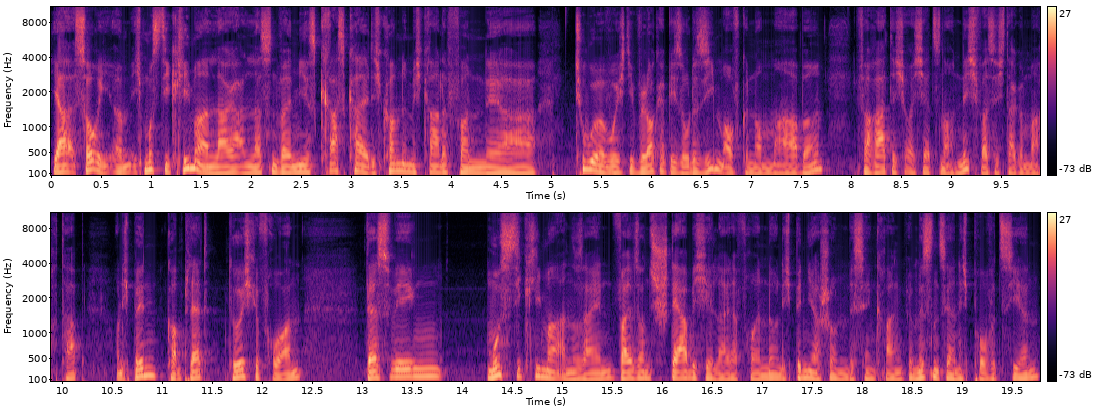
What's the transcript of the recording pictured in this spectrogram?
Ja, sorry, ähm, ich muss die Klimaanlage anlassen, weil mir ist krass kalt. Ich komme nämlich gerade von der Tour, wo ich die Vlog-Episode 7 aufgenommen habe. Verrate ich euch jetzt noch nicht, was ich da gemacht habe. Und ich bin komplett durchgefroren. Deswegen muss die Klima an sein, weil sonst sterbe ich hier leider, Freunde. Und ich bin ja schon ein bisschen krank. Wir müssen es ja nicht provozieren.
